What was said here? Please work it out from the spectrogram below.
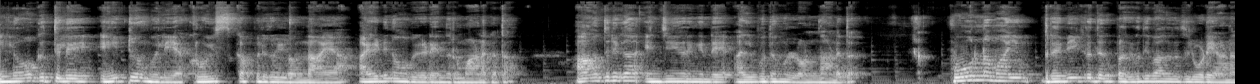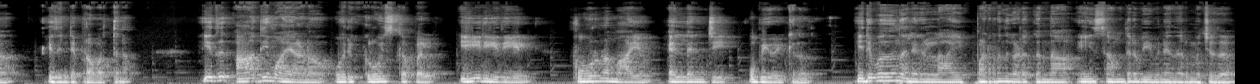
ലോകത്തിലെ ഏറ്റവും വലിയ ക്രൂയിസ് കപ്പലുകളിലൊന്നായ ഐഡിനോവയുടെ നിർമ്മാണകഥ. ആധുനിക എഞ്ചിനീയറിംഗിന്റെ അത്ഭുതങ്ങളിലൊന്നാണിത്. പൂർണമായും ദ്രവീകൃത പ്രകൃതിവാതകത്തിലൂടെയാണ് ഇതിന്റെ പ്രവർത്തനം. ഇത് ആദ്യമായാണ് ഒരു ക്രൂയിസ് കപ്പൽ ഈ രീതിയിൽ പൂർണമായും എൽ എൻ ജി ഉപയോഗിക്കുന്നത്. ഇരുപത് നിലകളിലായി പടർന്നു കിടക്കുന്ന ഈ സമുദ്രഭീമിനെ നിർമ്മിച്ചത്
